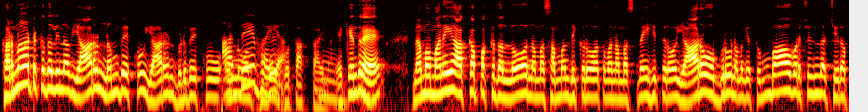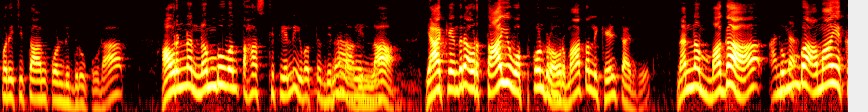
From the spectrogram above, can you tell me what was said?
ಕರ್ನಾಟಕದಲ್ಲಿ ನಾವು ಯಾರನ್ನು ನಂಬಬೇಕು ಯಾರನ್ನು ಬಿಡಬೇಕು ಅನ್ನೋದೇ ಗೊತ್ತಾಗ್ತಾ ಇಲ್ಲ. ಯಾಕೆಂದ್ರೆ ನಮ್ಮ ಮನೆಯ ಅಕ್ಕಪಕ್ಕದಲ್ಲೋ ನಮ್ಮ ಸಂಬಂಧಿಕರೋ ಅಥವಾ ನಮ್ಮ ಸ್ನೇಹಿತರೋ ಯಾರೋ ಒಬ್ರು ನಮಗೆ ತುಂಬಾ ವರ್ಷದಿಂದ ಚಿರಪರಿಚಿತ ಅನ್ಕೊಂಡಿದ್ರು ಕೂಡ ಅವರನ್ನ ನಂಬುವಂತಹ ಸ್ಥಿತಿಯಲ್ಲಿ ಇವತ್ತಿನ ದಿನ ನಾವಿಲ್ಲ. ಯಾಕೆಂದ್ರೆ ಅವ್ರ ತಾಯಿ ಒಪ್ಕೊಂಡ್ರು ಅವ್ರ ಮಾತಲ್ಲಿ ಕೇಳ್ತಾ ಇದ್ರಿ. ನನ್ನ ಮಗ ತುಂಬಾ ಅಮಾಯಕ.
